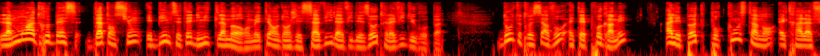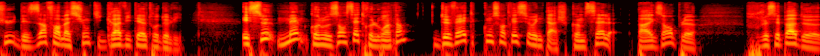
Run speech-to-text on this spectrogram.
La moindre baisse d'attention, et bim, c'était limite la mort. On mettait en danger sa vie, la vie des autres et la vie du groupe. Donc notre cerveau était programmé à l'époque pour constamment être à l'affût des informations qui gravitaient autour de lui. Et ce, même quand nos ancêtres lointains devaient être concentrés sur une tâche, comme celle, par exemple, je ne sais pas, de,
